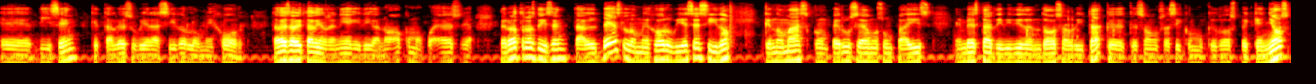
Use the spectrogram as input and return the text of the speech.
eh, dicen que tal vez hubiera sido lo mejor. Tal vez ahorita alguien reniegue y diga, no, ¿cómo pues? Pero otros dicen, tal vez lo mejor hubiese sido que nomás con Perú seamos un país, en vez de estar dividido en dos ahorita, que, somos así como que dos pequeños,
